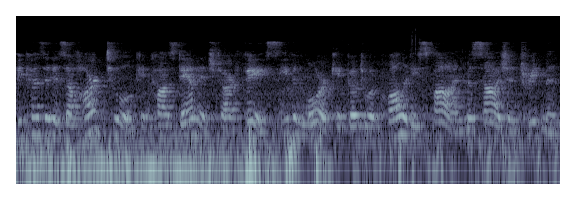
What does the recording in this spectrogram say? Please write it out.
Because it is a hard tool can cause damage to our face, even more can go to a quality spa and massage and treatment.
